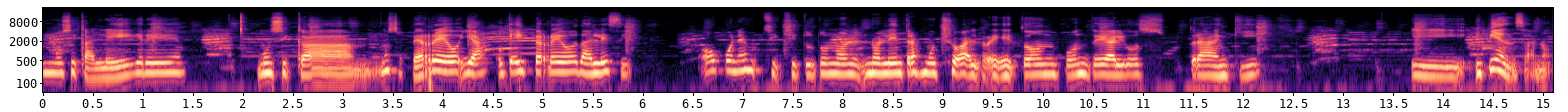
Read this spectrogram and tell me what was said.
música alegre, música, no sé, perreo, ya, ok, perreo, dale, sí. O pones, si, si tú, tú no, no, le entras mucho al reggaetón, ponte algo tranqui y, y piensa, ¿no?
